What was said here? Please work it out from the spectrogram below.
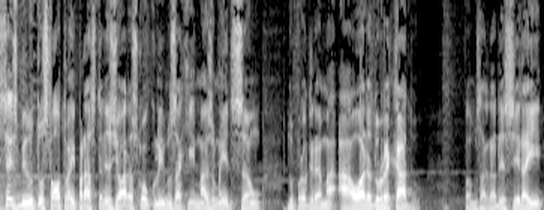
Seis minutos faltam aí para as 13 horas. Concluímos aqui mais uma edição do programa A Hora do Recado. Vamos agradecer aí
